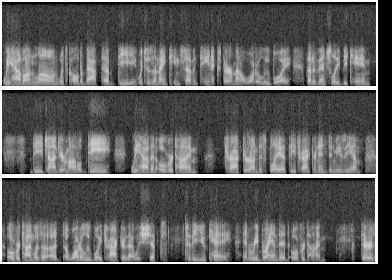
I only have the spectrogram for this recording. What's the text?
We have on loan what's called a Bathtub D, which is a 1917 experimental Waterloo boy that eventually became the John Deere Model D. We have an overtime tractor on display at the Tractor and Engine Museum. Overtime was a, a, a Waterloo boy tractor that was shipped to the UK and rebranded Overtime. there's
